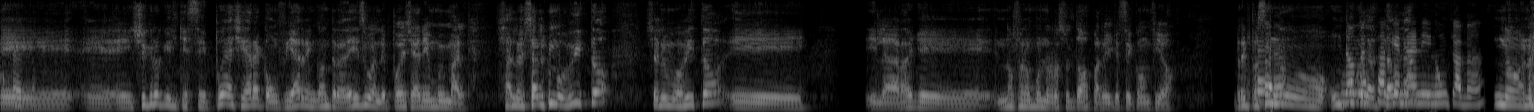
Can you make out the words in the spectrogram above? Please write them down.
eh, eh, yo creo que el que se pueda llegar a confiar en contra de Iswan le puede llegar a ir muy mal. Ya lo, ya lo hemos visto, ya lo hemos visto, y, y la verdad que no fueron buenos resultados para el que se confió. Repasando un no poco me la tabla. Nani nunca más. No, no.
